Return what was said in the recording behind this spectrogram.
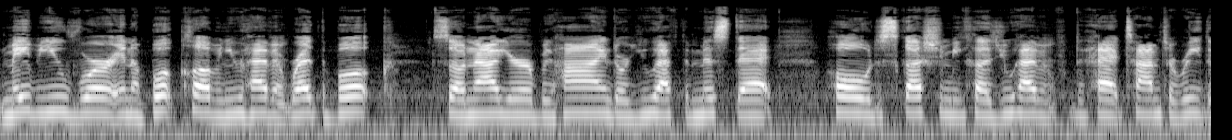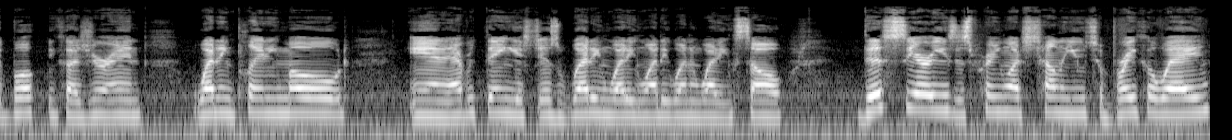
Maybe you were in a book club and you haven't read the book, so now you're behind, or you have to miss that whole discussion because you haven't had time to read the book because you're in wedding planning mode and everything is just wedding, wedding, wedding, wedding, wedding. So this series is pretty much telling you to break away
